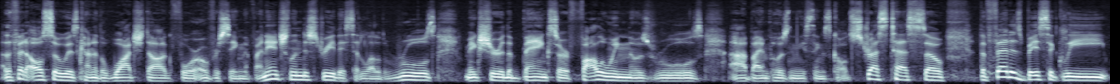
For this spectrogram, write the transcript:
Uh, the Fed also is kind of the watchdog for overseeing the financial industry. They set a lot of the rules, make sure the banks are following those rules uh, by imposing these things called stress tests. So the Fed is basically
